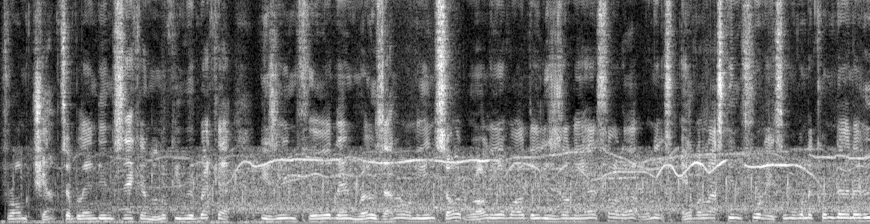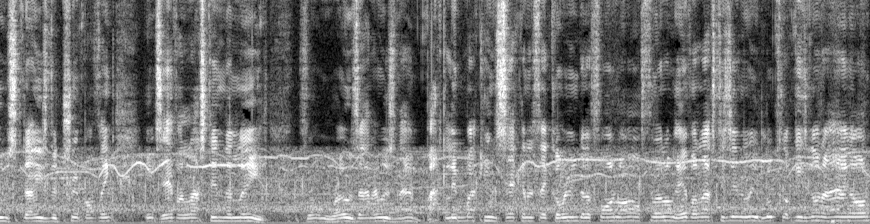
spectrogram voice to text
from Chapter Blend in second. Lucky Rebecca is in third. Then Rosanna on the inside. Riley Ardiles is on the outside of that one. It's furlongs. Everlast in front. It's all going to come down to who stays the trip, I think. It's Everlasting the lead from Rosanna, who's now battling back in second as they're coming into the final half furlong. Everlast is in the lead. Looks like he's going to hang on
